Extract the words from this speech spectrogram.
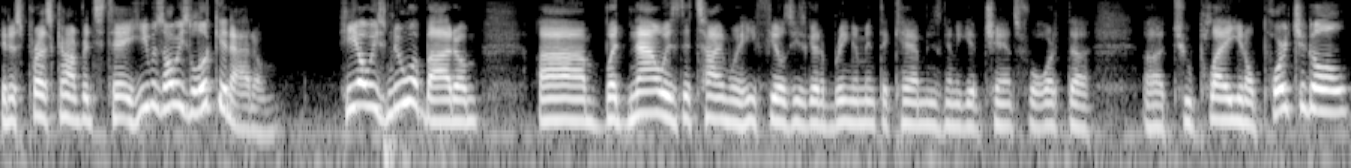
in his press conference today, he was always looking at him. He always knew about him. Um, but now is the time where he feels he's going to bring him into camp. He's going to give chance for Horta uh, to play. You know, Portugal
